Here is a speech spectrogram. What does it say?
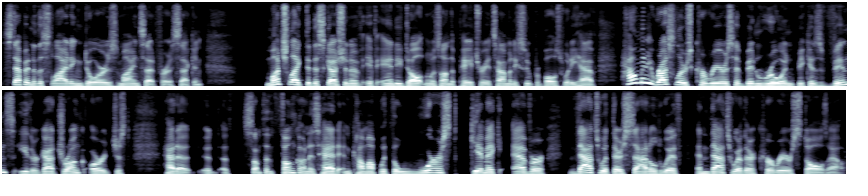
step into the sliding doors mindset for a second. much like the discussion of if Andy Dalton was on the Patriots, how many Super Bowls would he have? How many wrestlers' careers have been ruined because Vince either got drunk or just had a, a, a, something thunk on his head and come up with the worst gimmick ever? That's what they're saddled with, and that's where their career stalls out.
